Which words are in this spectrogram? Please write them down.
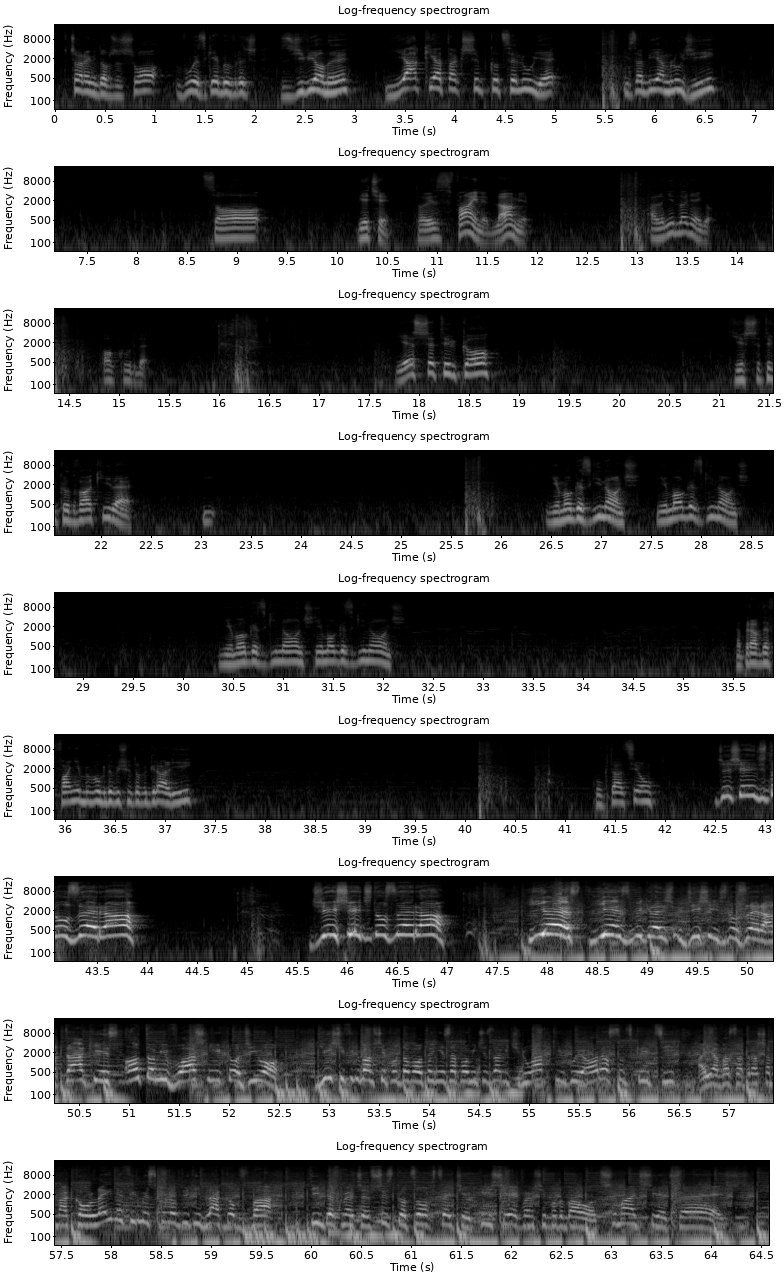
Wczoraj mi dobrze szło, WSG był wręcz zdziwiony, jak ja tak szybko celuję i zabijam ludzi. Co... Wiecie, to jest fajne dla mnie, ale nie dla niego. O kurde. Jeszcze tylko... Jeszcze tylko dwa kile. I... Nie mogę zginąć. Nie mogę zginąć. Nie mogę zginąć, nie mogę zginąć. Naprawdę fajnie by było, gdybyśmy to wygrali. Punktacją 10 do 0! 10 do 0! Jest! Jest! Wygraliśmy 10 do 0! Tak jest! O to mi właśnie chodziło! Jeśli film wam się podobał, to nie zapomnijcie zostawić łapki w górę oraz subskrypcji, a ja was zapraszam na kolejne filmy z Call of Duty Black Ops 2, Team Deathmatche, wszystko co chcecie, piszcie jak wam się podobało. Trzymajcie się, cześć!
